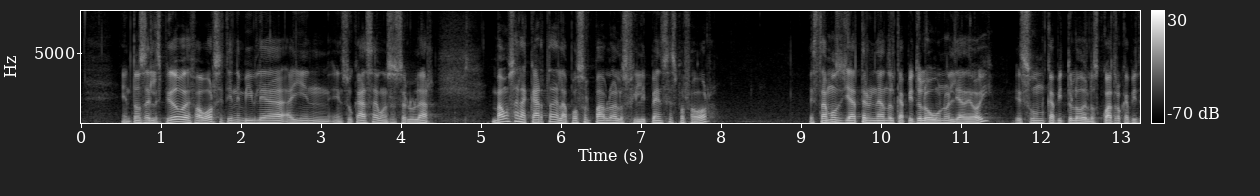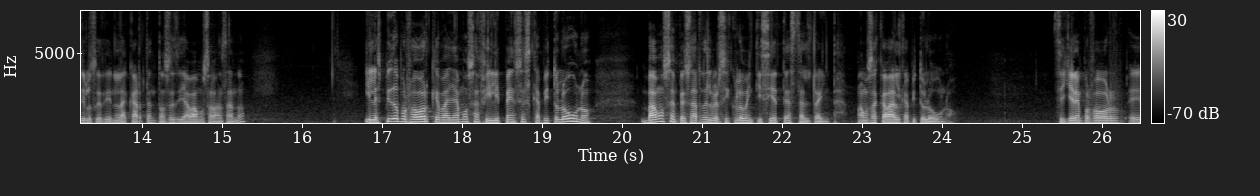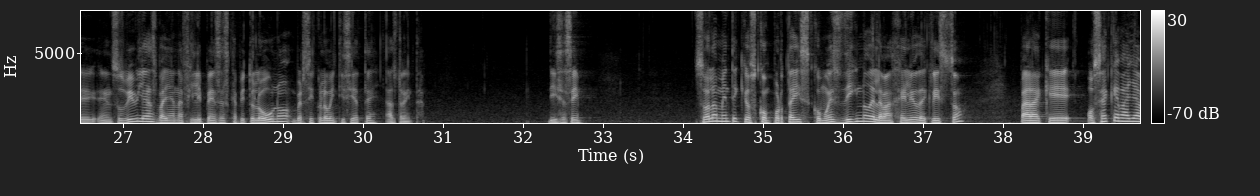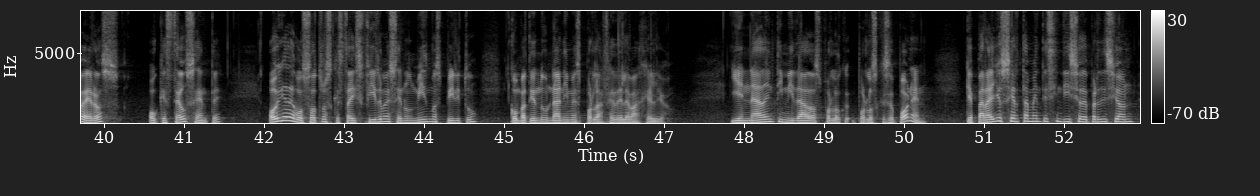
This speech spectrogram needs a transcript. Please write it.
Entonces les pido de favor, si tienen Biblia ahí en, en su casa o en su celular, Vamos a la carta del apóstol Pablo a los filipenses, por favor. Estamos ya terminando el capítulo 1 el día de hoy. Es un capítulo de los cuatro capítulos que tiene la carta, entonces ya vamos avanzando. Y les pido por favor que vayamos a Filipenses capítulo 1. Vamos a empezar del versículo 27 hasta el 30. Vamos a acabar el capítulo 1. Si quieren, por favor, eh, en sus Biblias vayan a Filipenses capítulo 1, versículo 27 al 30. Dice así solamente que os comportéis como es digno del Evangelio de Cristo, para que, o sea que vaya a veros, o que esté ausente, oiga de vosotros que estáis firmes en un mismo espíritu, combatiendo unánimes por la fe del Evangelio, y en nada intimidados por, por los que se oponen, que para ellos ciertamente es indicio de perdición,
